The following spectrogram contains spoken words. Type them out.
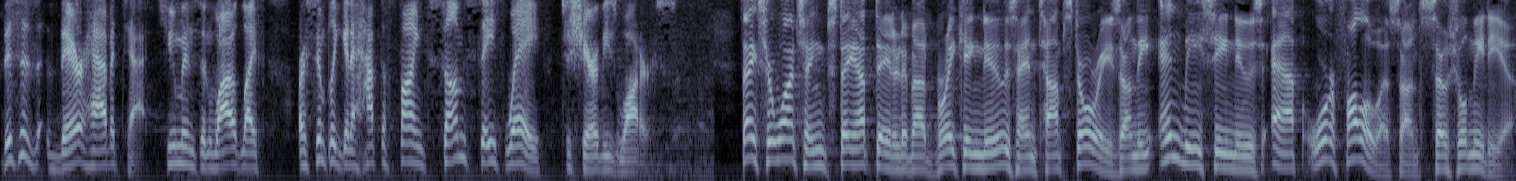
this is their habitat. Humans and wildlife are simply going to have to find some safe way to share these waters. Thanks for watching. Stay updated about breaking news and top stories on the NBC News app or follow us on social media.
